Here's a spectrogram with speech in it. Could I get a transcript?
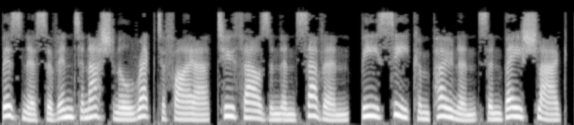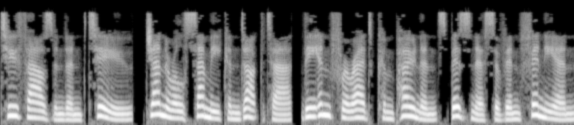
business of International Rectifier 2007, BC Components and Beyschlag 2002, General Semiconductor, the infrared components business of Infineon,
